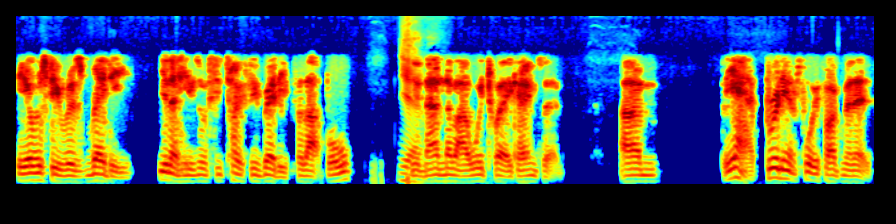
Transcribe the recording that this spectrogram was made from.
he obviously was ready you know he was obviously totally ready for that ball yeah, you know, no matter which way it came to him. Um but yeah brilliant 45 minutes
